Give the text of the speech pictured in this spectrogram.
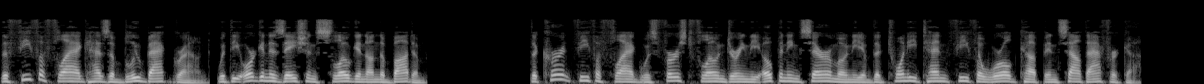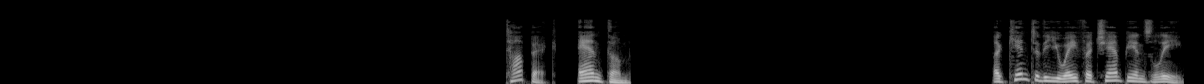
The FIFA flag has a blue background, with the organization's slogan on the bottom. The current FIFA flag was first flown during the opening ceremony of the 2010 FIFA World Cup in South Africa. Anthem Akin to the UEFA Champions League,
